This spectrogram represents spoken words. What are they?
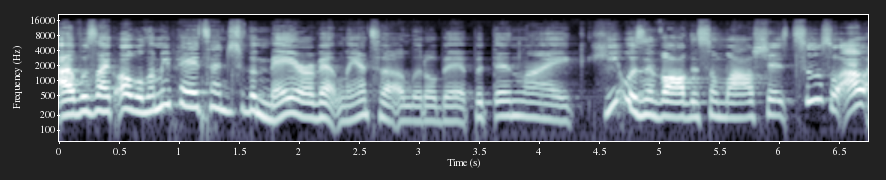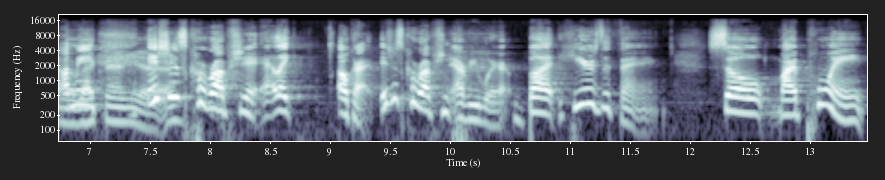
I was like, oh well, let me pay attention to the mayor of Atlanta a little bit, but then like he was involved in some wild shit too. So I, I Oh, mean, then, yeah. it's just corruption. Like, okay, it's just corruption everywhere. But here's the thing. So my point,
